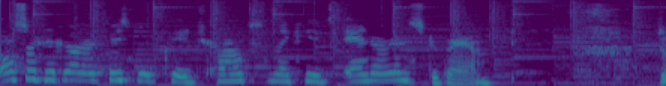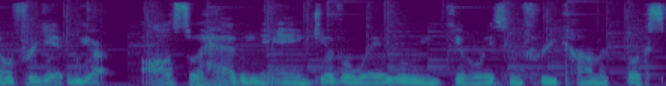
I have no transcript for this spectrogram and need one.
Also, check out our Facebook page, Comics with My Kids, and our Instagram. Don't forget, we are also having a giveaway where we give away some free comic books,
